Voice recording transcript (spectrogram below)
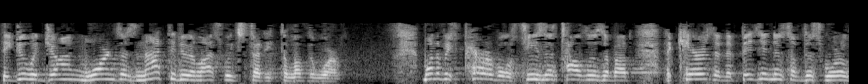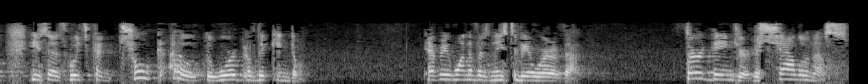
They do what John warns us not to do in last week's study, to love the world. One of his parables, Jesus tells us about the cares and the busyness of this world. He says, which can choke out the word of the kingdom. Every one of us needs to be aware of that. Third danger is shallowness.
